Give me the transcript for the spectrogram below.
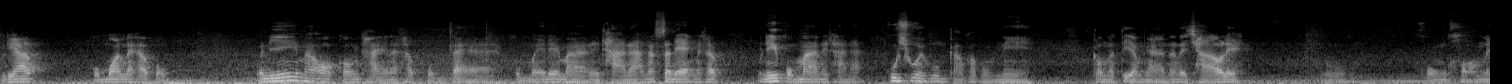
สวัสดีครับ ผมมอนนะครับผม วันนี้มาออกกองถ่ายนะครับ ผมแต่ผมไม่ได้มาในฐานะนักแสดงนะครับ วันนี้ผมมาในฐานะ ผู้ช่วยผู้กำกับครับผมนี่ก็มาเตรียมงานตั้งแต่เช้าเลยโอ้ของของอะไร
